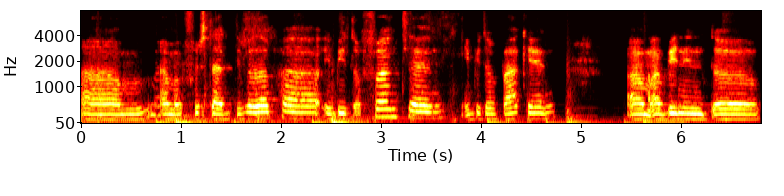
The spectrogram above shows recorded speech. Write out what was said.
Um, I'm a full stack developer, a bit of front end, a bit of back end. Um, I've been in the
